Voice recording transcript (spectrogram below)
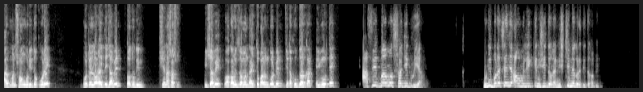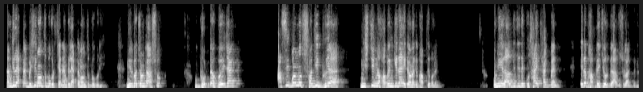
আর মানে সংগঠিত করে ভোটের লড়াইতে যাবেন, ততদিন সেনা শাসক হিসাবে ওয়াকারুজ্জামান দায়িত্ব পালন করবেন, যেটা খুব দরকার এই মুহূর্তে। আসিফ মাহমুদ সজীব ভুইয়া, উনি বলেছেন যে আওয়ামী লীগকে নিষিদ্ধ নিশ্চিন্ন করে দিতে হবে। আমি খালি একটা বেশি মন্তব্য করছি না, আমি খালি একটা মন্তব্য করি। নির্বাচনটা আসুক, ভোটটা হয়ে যাক, আসিফ মাহমুদ সজীব ভুইয়া নিশ্চিন্ন হবেন কিনা এটা ওনাকে ভাবতে বলেন। উনি রাজনীতিতে কোথায় থাকবেন, এটা ভাবলে চলবে, আর কিছু লাগবে না।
